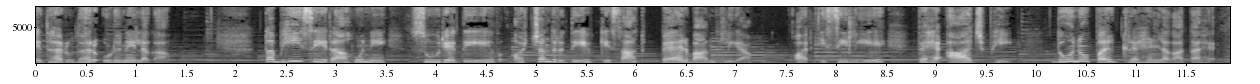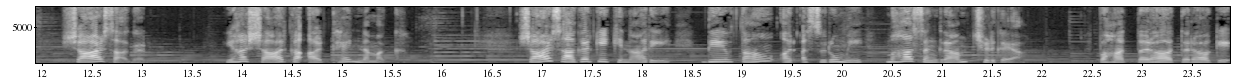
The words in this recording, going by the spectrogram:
इधर उधर उड़ने लगा। तभी से राहु ने सूर्य देव और चंद्र देव के साथ पैर बाँध लिया और इसीलिए वह आज भी दोनों पर ग्रहण लगाता है। शार सागर, यहाँ शार का अर्थ है नमक। शार सागर के किनारे देवताओं और असुरों में महासंग्राम छिड़ गया। वहाँ तरह तरह के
